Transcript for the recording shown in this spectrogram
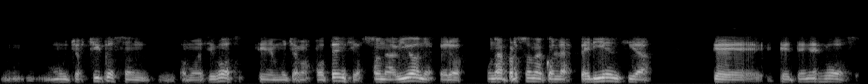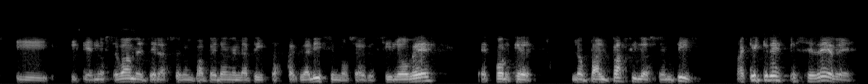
muchos chicos son, como decís vos, tienen mucha más potencia, son aviones, pero una persona con la experiencia que, tenés vos y, y, que no se va a meter a hacer un papelón en la pista, está clarísimo. O sea, que si lo ves es porque lo palpás y lo sentís. ¿A qué crees que se debe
